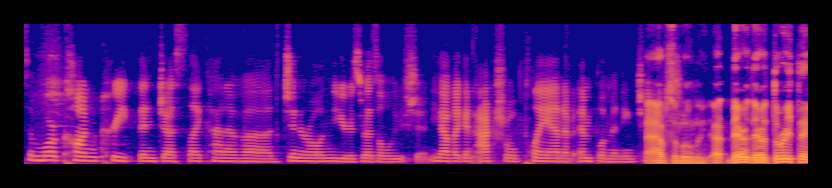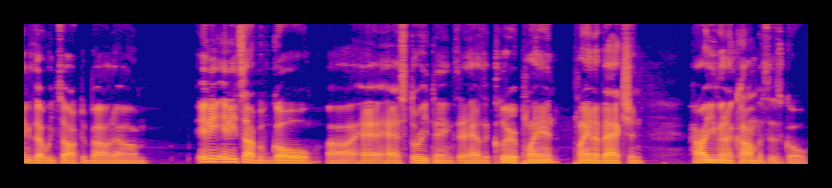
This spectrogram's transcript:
So more concrete than just like kind of a general New Year's resolution. You have like an actual plan of implementing change. Absolutely. Uh, There, there are three things that we talked about. Um, any any type of goal uh, ha- has three things. It has a clear plan, plan of action. How are you going to accomplish this goal?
